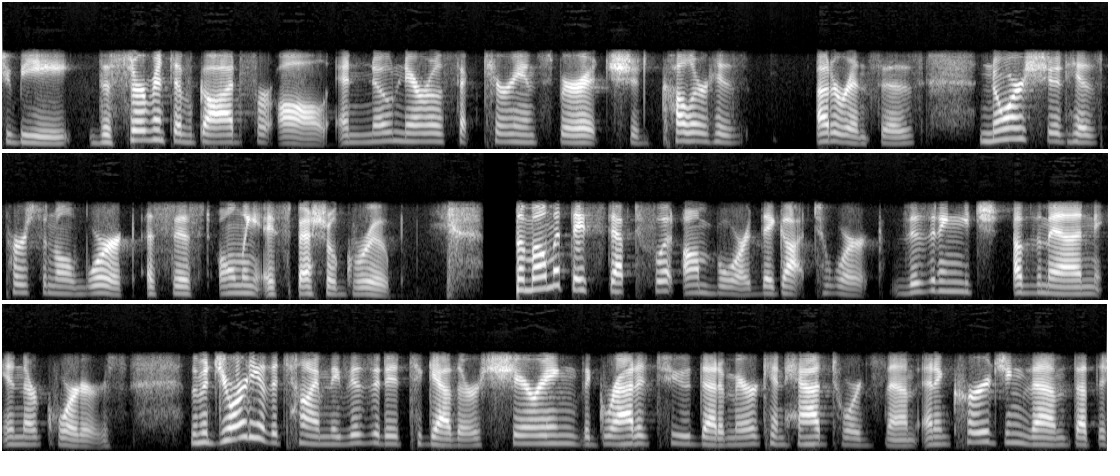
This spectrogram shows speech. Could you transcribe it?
to be the servant of God for all, and no narrow sectarian spirit should color his utterances, nor should his personal work assist only a special group. The moment they stepped foot on board, they got to work, visiting each of the men in their quarters. The majority of the time they visited together, sharing the gratitude that American had towards them and encouraging them that the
